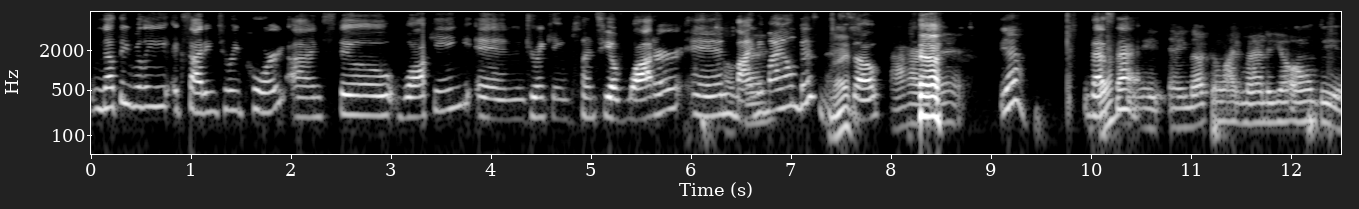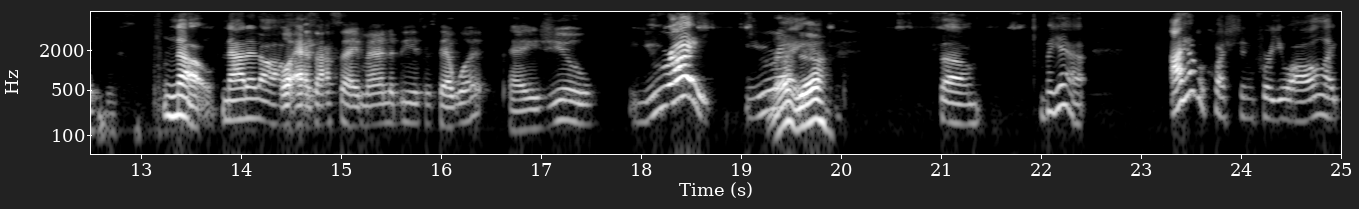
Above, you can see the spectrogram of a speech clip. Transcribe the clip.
nothing really exciting to report. I'm still walking and drinking plenty of water and Okay. minding my own business. Nice. So I heard that. yeah, that's Yeah. that. Ain't, ain't nothing like minding your own business. No, not at all. Well, as I say, mind the business that what pays you. you right. You Yeah, right. yeah. So, but yeah, I have a question for you all. Like,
